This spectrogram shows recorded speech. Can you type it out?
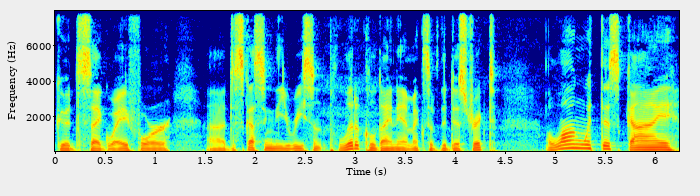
good segue for uh, discussing the recent political dynamics of the district, along with this guy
